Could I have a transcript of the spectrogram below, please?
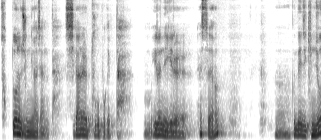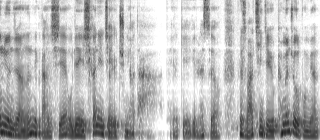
속도는 중요하지 않다. 시간을 두고 보겠다. 뭐 이런 얘기를 했어요. 어, 근데 이제 김정은 위원장은 그 당시에 우리에게 시간이 제일 중요하다. 이렇게 얘기를 했어요. 그래서 마치 이제 표면적으로 보면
